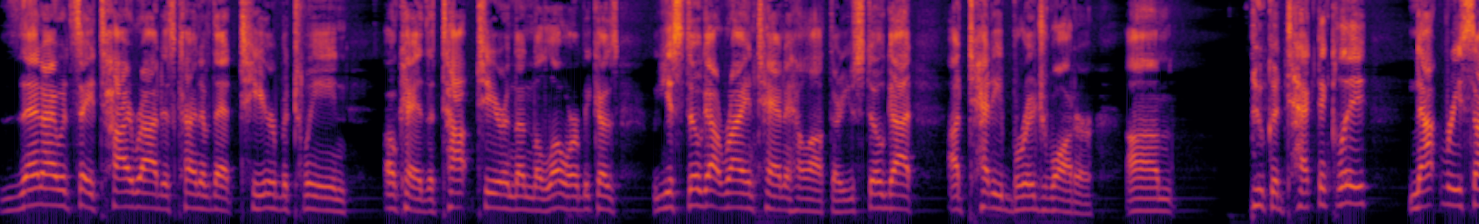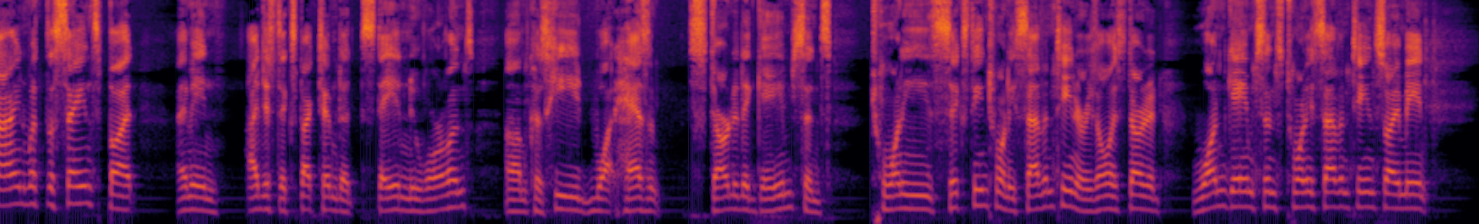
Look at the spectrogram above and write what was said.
Then I would say Tyrod is kind of that tier between okay, the top tier and then the lower because you still got Ryan Tannehill out there. You still got a Teddy Bridgewater, um, who could technically not re-sign with the Saints, but I mean, I just expect him to stay in New Orleans um, because he what hasn't started a game since 2016, 2017, or he's only started one game since 2017. So, I mean,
